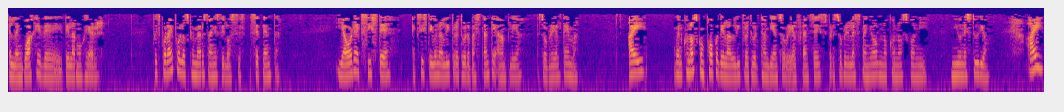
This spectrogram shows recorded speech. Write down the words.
el lenguaje de, la mujer, pues por ahí por los primeros años de los 70. Y ahora existe, existe una literatura bastante amplia sobre el tema. Hay, bueno, conozco un poco de la literatura también sobre el francés, pero sobre el español no conozco ni, ni un estudio hay,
